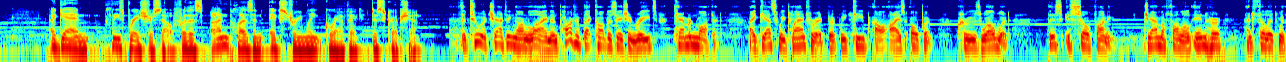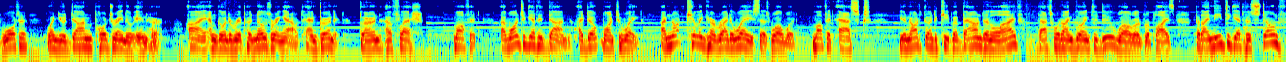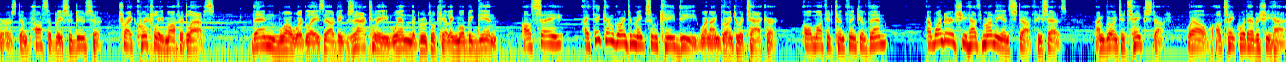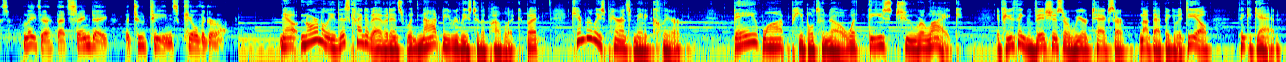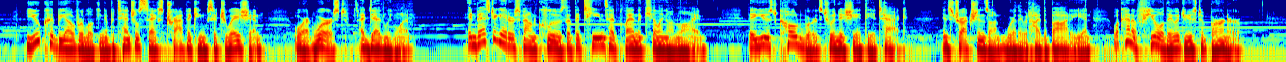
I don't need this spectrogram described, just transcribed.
Again, please brace yourself for this unpleasant, extremely graphic description. The two are chatting online, and part of that conversation reads Cameron Moffat. I guess we plan for it, but we keep our eyes open. Kruse Wellwood. This is so funny. Jam a funnel in her and fill it with water. When you're done, pour Drano in her. I am going to rip her nose ring out and burn it. Burn her flesh. Moffat. I want to get it done. I don't want to wait. I'm not killing her right away, says Wellwood. Moffat asks, You're not going to keep her bound and alive? That's what I'm going to do, Wellwood replies, but I need to get her stoned first and possibly seduce her. Try quickly, Moffat laughs. Then Wellwood lays out exactly when the brutal killing will begin. I'll say, I think I'm going to make some KD when I'm going to attack her. All Moffat can think of then? I wonder if she has money and stuff, he says. I'm going to take stuff. Well, I'll take whatever she has. Later, that same day, the two teens kill the girl. Now, normally this kind of evidence would not be released to the public, but Kimberly's parents made it clear. They want people to know what these two were like. If you think vicious or weird texts are not that big of a deal, think again. You could be overlooking a potential sex trafficking situation, or at worst, a deadly one. Investigators found clues that the teens had planned the killing online. They used code words to initiate the attack, instructions on where they would hide the body, and what kind of fuel they would use to burn her.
